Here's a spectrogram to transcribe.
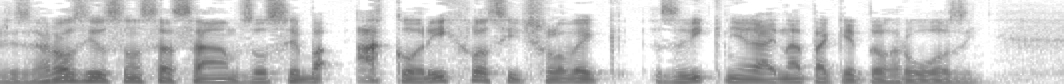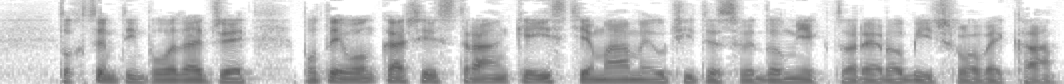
že zhrozil som sa sám zo seba, ako rýchlo si človek zvykne aj na takéto hrôzy. To chcem tým povedať, že po tej vonkajšej stránke iste máme určité svedomie, ktoré robí človeka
